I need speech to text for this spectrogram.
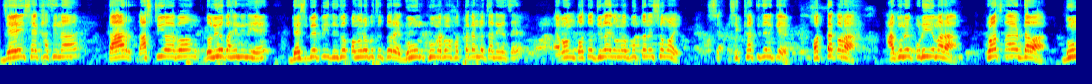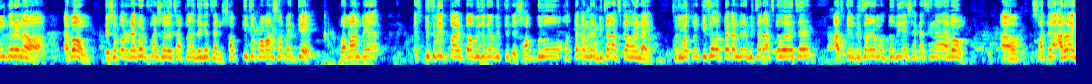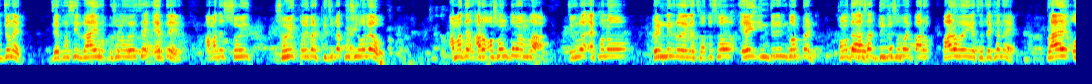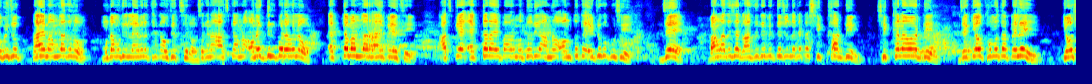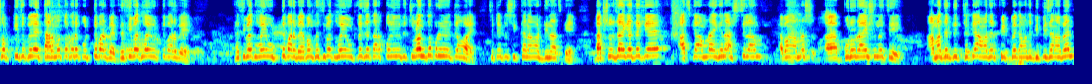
যে শেখ হাসিনা তার রাষ্ট্রীয় এবং দলীয় বাহিনী নিয়ে দেশব্যাপী দীর্ঘ পনেরো বছর ধরে গুম খুম এবং হত্যাকাণ্ড চালিয়েছে এবং গত জুলাই গণ অভ্যুত্থানের সময় শিক্ষার্থীদেরকে হত্যা করা, আগুনে পুড়িয়ে মারা ক্রস ফায়ার দেওয়া, গুম করে নেওয়া এবং যে সকল রেকর্ড ফাঁস হয়েছে আপনারা দেখেছেন, সবকিছু প্রমাণ সাপেক্ষে প্রমাণ পেয়ে স্পেসিফিক কয়েকটা অভিযোগের ভিত্তিতে সবগুলো হত্যাকাণ্ডের বিচার আজকে হয় নাই। শুধুমাত্র কিছু হত্যাকাণ্ডের বিচার আজকে হয়েছে। আজকের বিচারের মধ্য দিয়ে শেখ হাসিনা এবং সাথে আরও একজনের যে ফাঁসির রায় ঘোষণা হয়েছে, এতে আমাদের শহীদ শহীদ পরিবার কিছুটা খুশি হলেও আমাদের আরও অসংখ্য মামলা যেগুলো এখনও পেন্ডিং রয়ে গেছে, অথচ এই ইন্টারিম গভর্নমেন্ট ক্ষমতায় আসার দীর্ঘ সময় পার পার হয়ে গেছে, যেখানে প্রায় অভিযোগ, প্রায় মামলাগুলো মোটামুটি লেভেলে থাকা উচিত ছিল। সেখানে আজকে আমরা অনেকদিন পরে হলেও একটা মামলার রায় পেয়েছি। আজকে একটা রায় পাওয়ার মধ্য দিয়ে আমরা অন্তত এইটুকু খুশি যে বাংলাদেশের রাজনীতিবিদদের জন্য এটা একটা শিক্ষার দিন, শিক্ষা নেওয়ার দিন। যে কেউ ক্ষমতা পেলেই, কেউ সবকিছু পেলেই তার মতো করে করতে পারবে, ফেসিবাদ হয়ে উঠতে পারবে। ফেসিবাদ হয়ে উঠতে পারবে এবং ফেসিবাদ হয়ে উঠলে যে তার পরিণতি, চূড়ান্ত পরিণতি হয়, সেটা একটা শিক্ষা নেওয়ার দিন আজকে। ডাকসুর জায়গা থেকে আজকে আমরা এখানে আসছিলাম এবং আমরা পুরো রায় শুনেছি। আমাদের দিক থেকে আমাদের ফিডব্যাক আমাদের ডিপি জানাবেন।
